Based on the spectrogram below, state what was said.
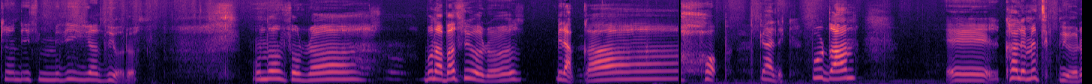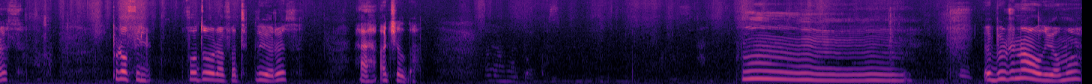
kendi ismimizi yazıyoruz. Ondan sonra buna basıyoruz. Bir dakika. Hop. Geldik. Buradan eee kaleme tıklıyoruz. Profil fotoğrafa tıklıyoruz. Heh açıldı. Hmm. Öbürü ne oluyor mu?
